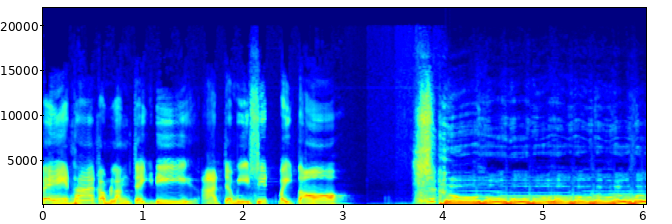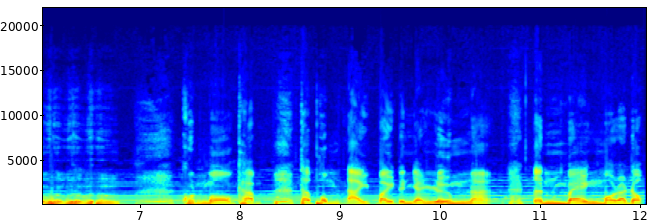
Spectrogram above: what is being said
แต่ถ้ากำลังใจดี อาจจะมีสิทธิ์ไปต่อ คุณหมอครับ ถ้าผมตายไปตันอย่าลืมนะตันแบ่งมรดก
